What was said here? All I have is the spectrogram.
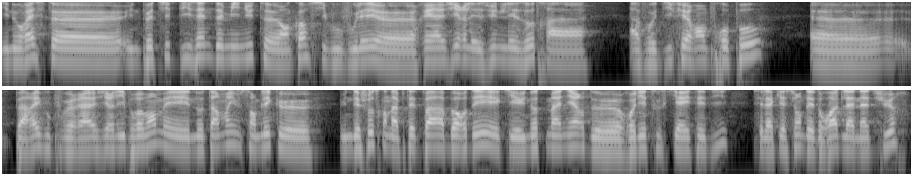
Il nous reste euh, une petite dizaine de minutes encore si vous voulez réagir les unes les autres à, vos différents propos. pareil, vous pouvez réagir librement, mais notamment, il me semblait que une des choses qu'on n'a peut-être pas abordées et qui est une autre manière de relier tout ce qui a été dit, c'est la question des droits de la nature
